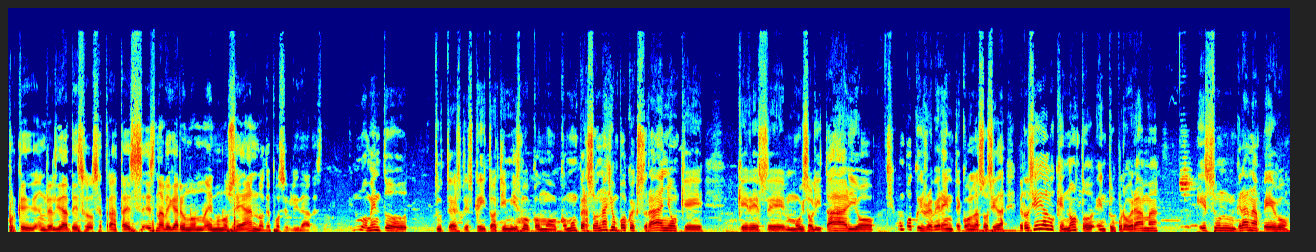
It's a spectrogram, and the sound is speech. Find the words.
Porque en realidad de eso se trata, es, es navegar en un, en un océano de posibilidades, ¿no? En un momento tú te has descrito a ti mismo como, como un personaje un poco extraño que que eres eh, muy solitario, un poco irreverente con la sociedad, pero si hay algo que noto en tu programa es un gran apego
